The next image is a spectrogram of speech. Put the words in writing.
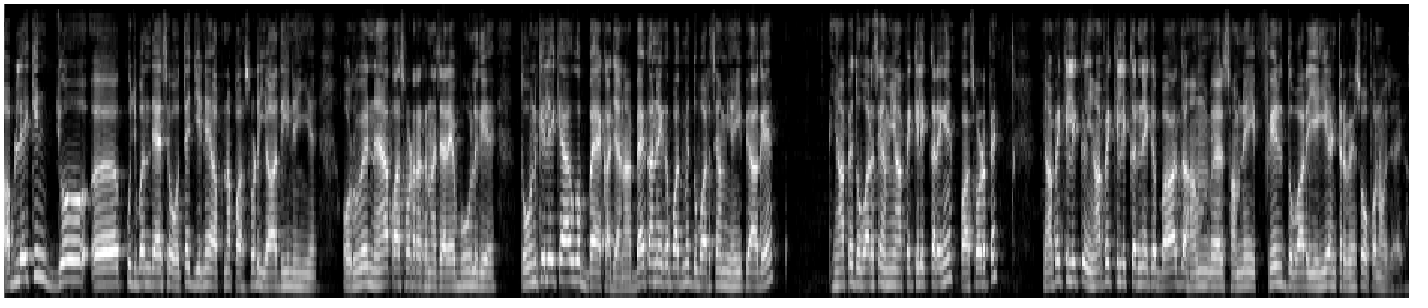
अब लेकिन जो आ, कुछ बंदे ऐसे होते हैं जिन्हें अपना पासवर्ड याद ही नहीं है और वे नया पासवर्ड रखना चाह रहे हैं भूल गए तो उनके लिए क्या होगा? बैक आ जाना। बैक आने के बाद में दोबारा से हम यहीं पर आ गए। यहाँ पे दोबारा से हम यहाँ पे क्लिक करेंगे पासवर्ड पे। यहाँ पे क्लिक, यहाँ पे क्लिक करने के बाद हम सामने फिर दोबारा यही इंटरफेस ओपन हो जाएगा।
